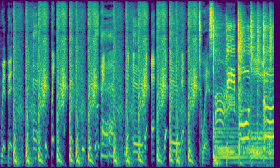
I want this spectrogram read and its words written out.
Ribbit. Twist. People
